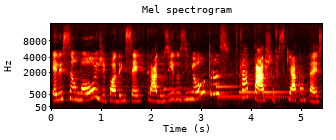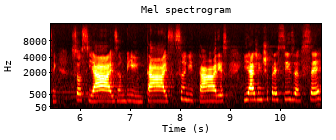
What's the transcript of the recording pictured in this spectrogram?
eles são hoje, podem ser traduzidos em outras catástrofes que acontecem, sociais, ambientais, sanitárias, e a gente precisa ser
